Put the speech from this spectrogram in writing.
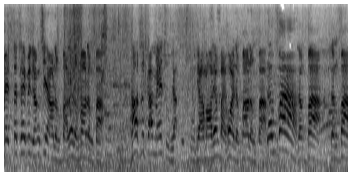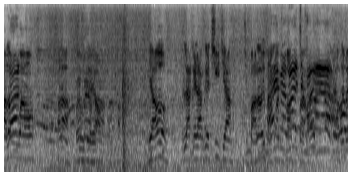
来，再特别两只啊，两包了两包两包，它是干梅薯条，薯条嘛，两百块两包两包，两包，两包两包两包哦，好啦，薯条，条。六个人嘅试食，一百到一百块，一百一百块。我这边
